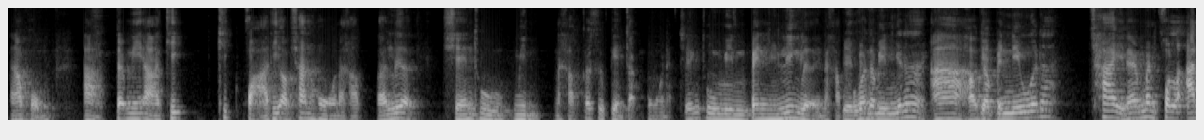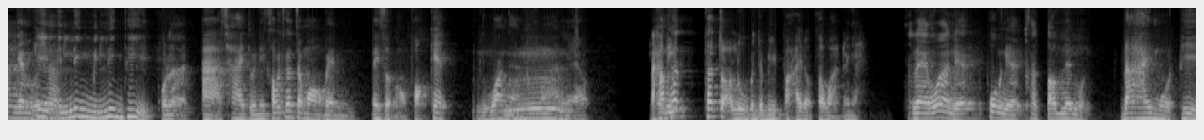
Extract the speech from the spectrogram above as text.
นะครับผมอ่าจะมีอ่าคลิกคลิกขวาที่ออปชันโฮนะครับ แล้วเลือก change to min นะครับก็คือเปลี่ยนจากโฮเนี่ย เช็คทูมินเป็นมิลลิ่งเลยนะครับเปลี่ยนผมเป็ก็จะนมินก็ได้อ่าเขาจะจะเป็นนิ้วก็ได้ ใช่นะมันคนละอันกันพี่คนละอันมิลลิ่งมิลลิ่งพี่ คนละอัน อ่าใช่ตัวนี้เขาก็จะมองเป็นในส่วนของพ็อกเก็ตหรือว่างานอืมขวานแล้วนะครับอันนี้ ถ้าถ้าเจาะรูมันจะมีปลายดอกสว่านด้วยไง แสดงว่าอันเนี้ยพวกเนี้ยคัสตอมได้หมด ได้หมดพี่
